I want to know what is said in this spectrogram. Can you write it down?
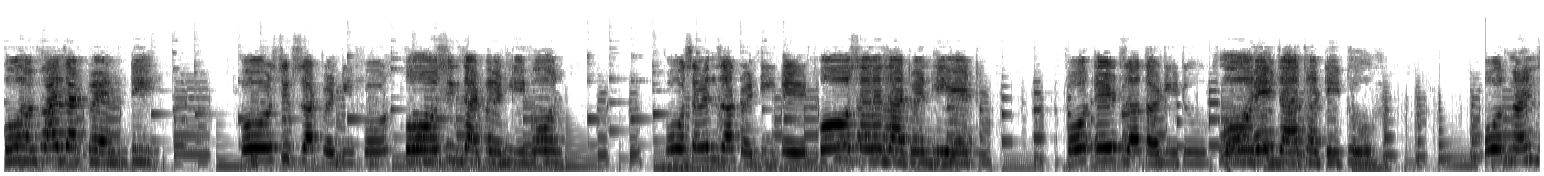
Four fives are twenty. 4 6 are 24 4 6 are 24 4 seven are 28 4 seven are 28 4 eight are 32 4 eight are 32 4 nine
